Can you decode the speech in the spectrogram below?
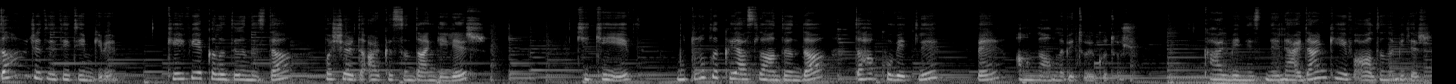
Daha önce de dediğim gibi keyfi yakaladığınızda başarı da arkasından gelir ki keyif mutlulukla kıyaslandığında daha kuvvetli ve anlamlı bir duygudur. Kalbiniz nelerden keyif aldığını bilir.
